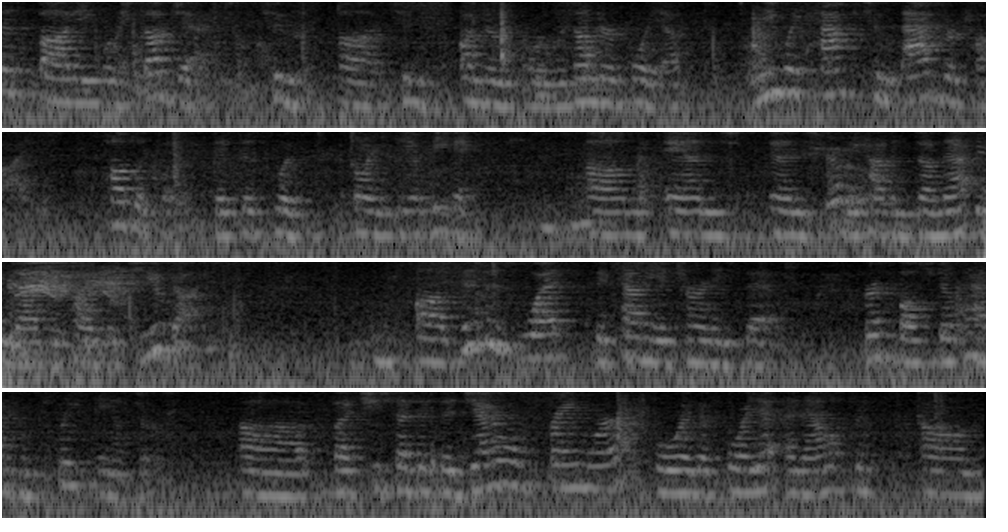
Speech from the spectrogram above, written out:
this body were subject to, uh, to under, or was under FOIA, we would have to advertise publicly that this was going to be a meeting. Um, and, and we haven't done that, we've advertised it to you guys. Uh, this is what the county attorney says. First of all, she doesn't have a complete answer. Uh, but she said that the general framework for the FOIA analysis, um,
